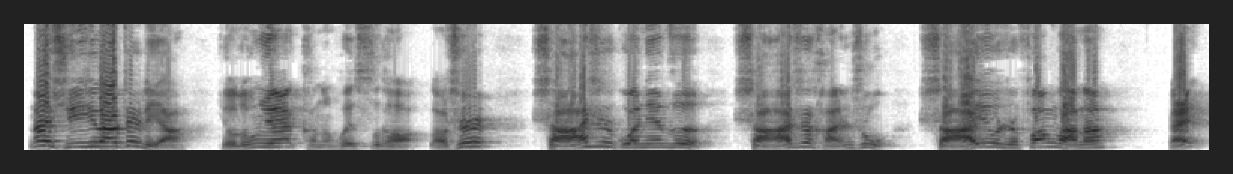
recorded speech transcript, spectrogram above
那学习到这里啊，有同学可能会思考：老师，啥是关键字？啥是函数？啥又是方法呢？哎，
